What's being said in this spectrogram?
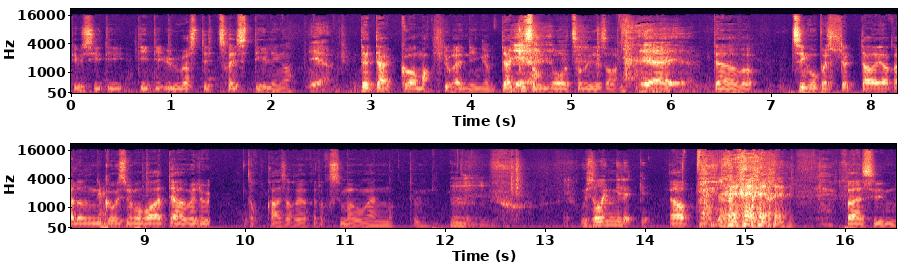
det vil sige de, de, de øverste tre stillinger Ja. det der går magtlu aningam der Ja. kan sådan noget til så Ja, ja. der var ting op at der jeg kan ikke gå som var der var du der kan så jeg kan ikke simmer du Mm. Usoringilakki. ja bare sige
